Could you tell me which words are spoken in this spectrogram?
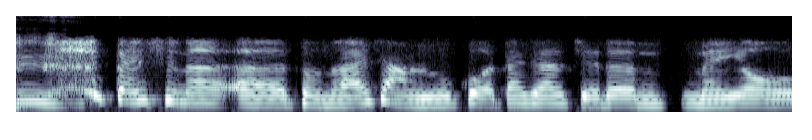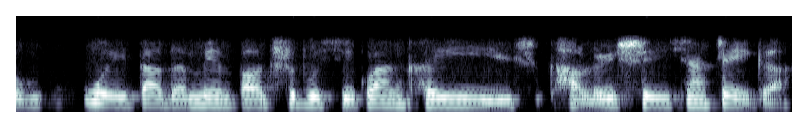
嗯，但是呢，呃，总的来讲，如果大家觉得没有味道的面包吃不习惯，可以考虑试一下这个。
